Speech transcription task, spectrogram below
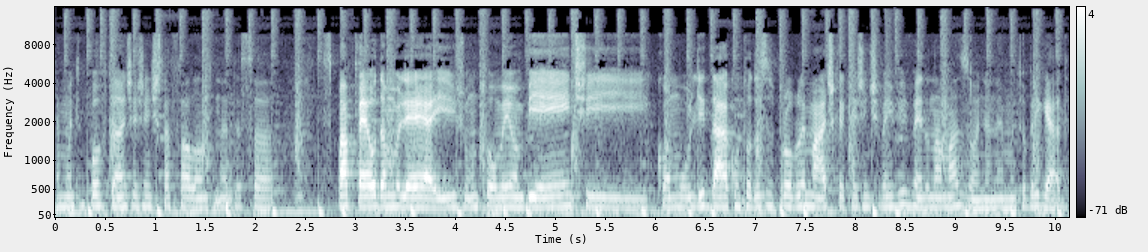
É muito importante a gente estar tá falando né, dessa, desse papel da mulher aí junto ao meio ambiente e como lidar com toda essa problemática que a gente vem vivendo na Amazônia. Né? Muito obrigada.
